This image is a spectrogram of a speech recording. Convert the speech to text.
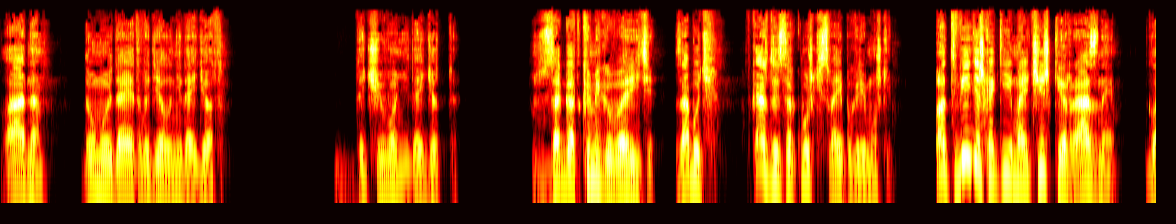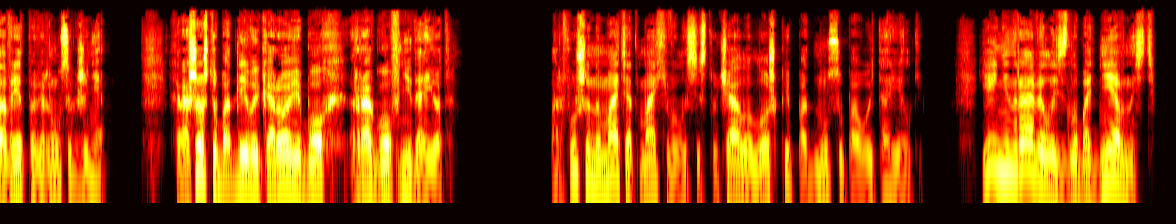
Ладно, думаю, до этого дела не дойдет. До чего не дойдет-то? Загадками говорите. Забудь. В каждой церквушке свои погремушки. Вот видишь, какие мальчишки разные. Главред повернулся к жене. Хорошо, что бодливой корове бог рогов не дает. Марфушина мать отмахивалась и стучала ложкой по дну суповой тарелки. Ей не нравилась злободневность,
